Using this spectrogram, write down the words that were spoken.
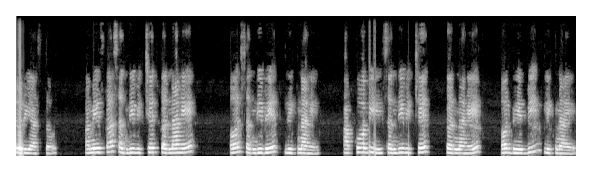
सूर्यास्त। हमें इसका संधि विच्छेद करना है। और संधि भेद लिखना है। आपको अभी संधि विच्छेद करना है और भेद भी लिखना है।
